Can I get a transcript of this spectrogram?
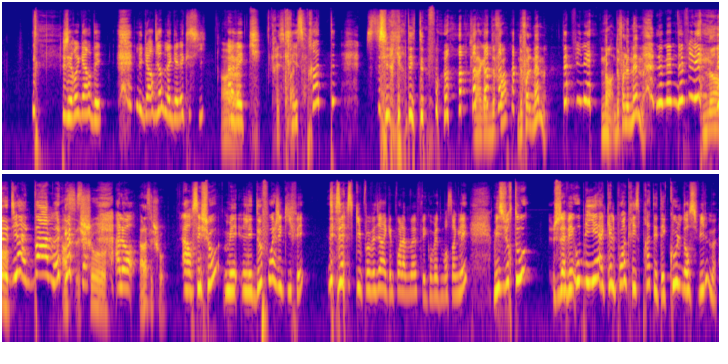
j'ai regardé Les Gardiens de la Galaxie Oh là là, avec Chris, Chris Pratt. Pratt. J'ai regardé deux fois. Tu la regardes deux fois? Deux fois le même? D'affilée Non, deux fois le même? Le même Non d'affilée, direct, bam Ah c'est chaud. Alors, Ah là c'est chaud. Alors c'est chaud, mais les deux fois j'ai kiffé. C'est ce qui peut me dire à quel point la meuf est complètement cinglée. Mais surtout, j'avais oublié à quel point Chris Pratt était cool dans ce film.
